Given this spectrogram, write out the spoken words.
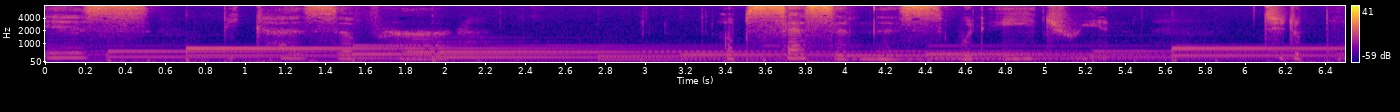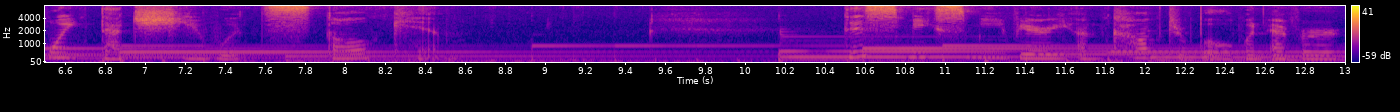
is because of her obsessiveness with Adrien to the point that she would stalk him. This makes me very uncomfortable whenever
